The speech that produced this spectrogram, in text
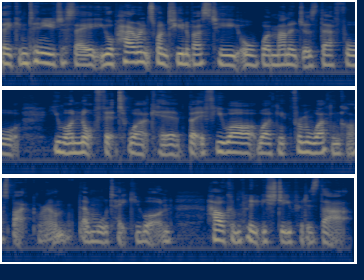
they continue to say your parents went to university or were managers, therefore you are not fit to work here. But if you are working from a working class background, then we'll take you on. How completely stupid is that?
